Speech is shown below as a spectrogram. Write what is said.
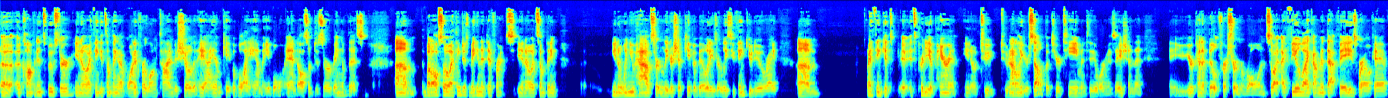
a, a confidence booster. You know, I think it's something I've wanted for a long time to show that hey, I am capable, I am able, and also deserving of this. Um, but also, I think just making a difference. You know, it's something you know when you have certain leadership capabilities or at least you think you do right um, i think it's it's pretty apparent you know to to not only yourself but to your team and to the organization that eh, you're kind of built for a certain role and so i, I feel like i'm at that phase where okay I've,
